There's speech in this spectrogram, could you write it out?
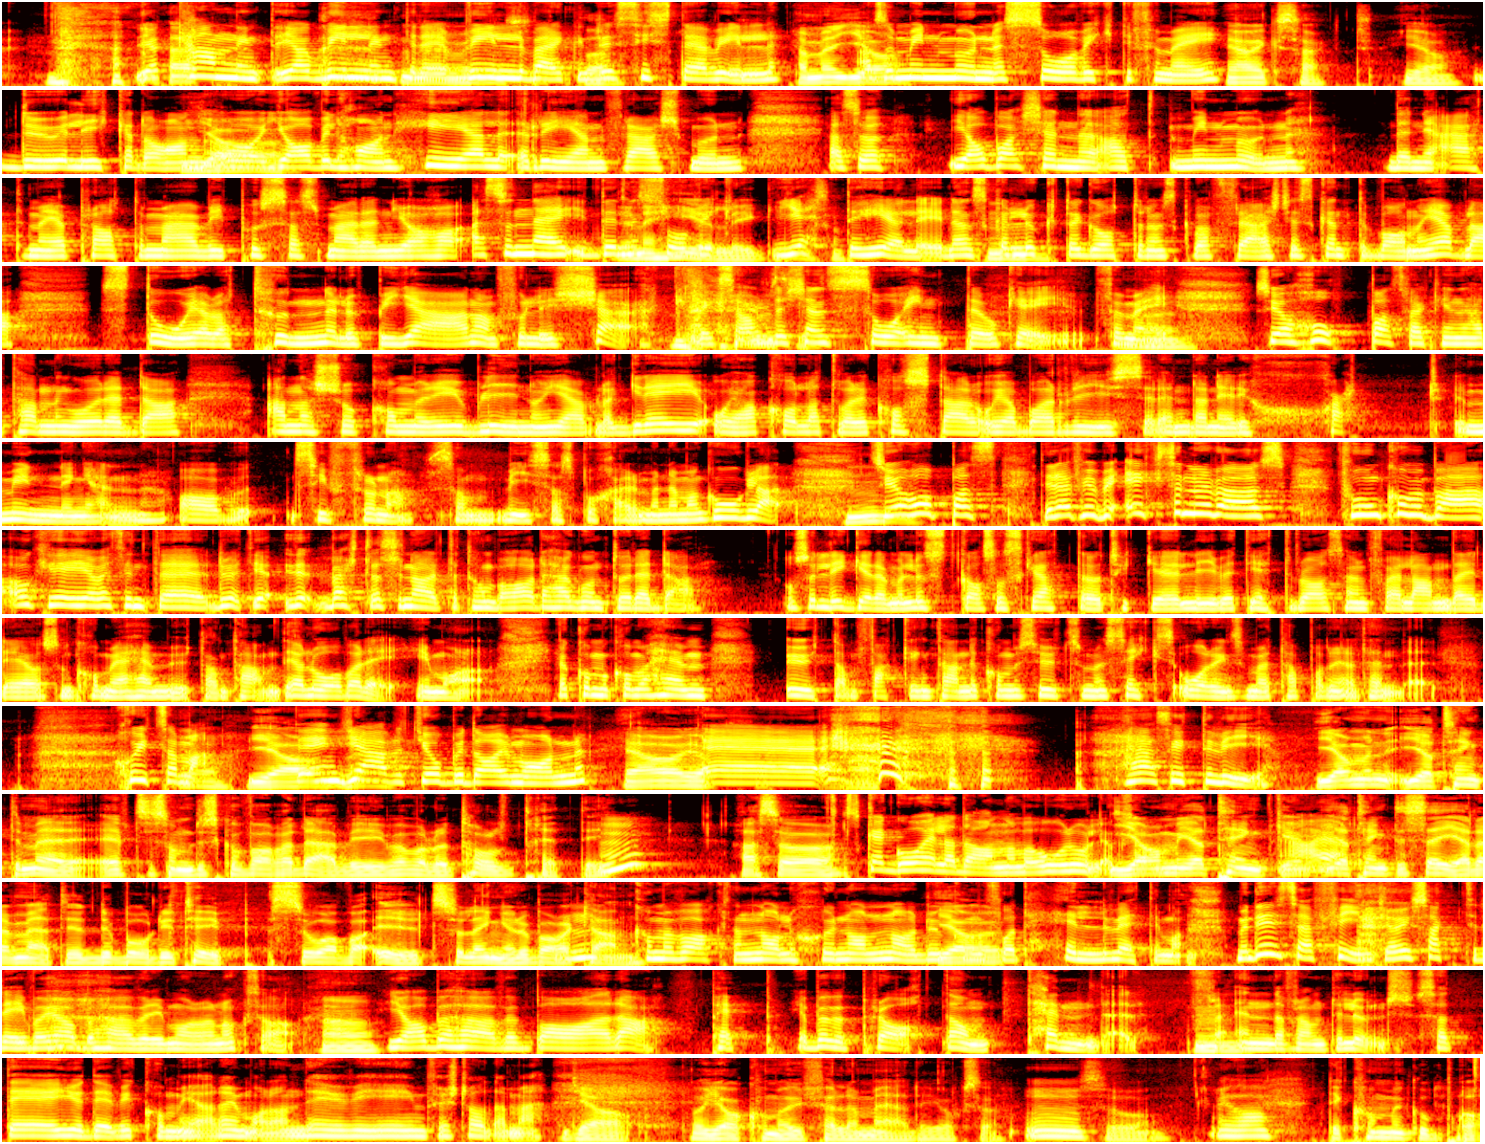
Jag kan inte, jag vill inte Nej, det. jag vill verkligen, det är det sista jag vill. Ja, men jag- Alltså min mun är så viktig för mig. Ja, exakt. Ja. Du är likadan Ja. och jag vill ha en hel, ren, fräsch mun. Alltså, jag bara känner att min mun, den jag äter med, jag pratar med, vi pussas med den. Jag har, alltså nej, den, Den är, är så helig, liksom. Jättehelig. Den ska lukta gott och den ska vara fräsch. Det ska inte vara någon jävla stor jävla tunnel upp i hjärnan full i käk. Liksom. det precis. känns så inte okej för mig. Nej. Så jag hoppas verkligen den här tanden går att rädda. Annars så kommer det ju bli någon jävla grej och jag har kollat vad det kostar och jag bara ryser ända ner i stjärtmynningen av siffrorna som visas på skärmen när man googlar. Så jag hoppas, det är därför jag blir extra nervös, för hon kommer bara, okej jag vet inte, du vet, jag, det värsta scenariot är att hon bara, "Ja, det här går inte att rädda. Och så ligger jag där med lustgas och skrattar och tycker livet är jättebra. Sen får jag landa i det och sen kommer jag hem utan tand. Jag lovar dig imorgon. Jag kommer komma hem utan fucking tand. Det kommer se ut som en sexåring som har tappat mina tänder. Skitsamma. Ja, det är en men- jävligt jobbig dag imorgon. Ja, ja. Eh, här sitter vi. ja, men jag tänkte med, eftersom du ska vara där vid, vad var det, 12.30? Mm. Alltså, Ska gå hela dagen och vara orolig också. ja men jag, tänker, Ja, ja. jag tänkte säga det med att du borde ju typ sova ut så länge du bara kan. kommer vakna 07.00. Du Ja. kommer få ett helvete imorgon. Men det är så här fint. Jag har ju sagt till dig vad jag behöver imorgon också. Ja. Jag behöver bara pepp. Jag behöver prata om tänder. Mm. Ända fram till lunch. Så det är ju det vi kommer göra imorgon. Det är vi införstådda med. Ja, och jag kommer ju följa med dig också. Mm. Så Ja. det kommer gå bra.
